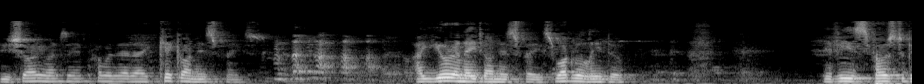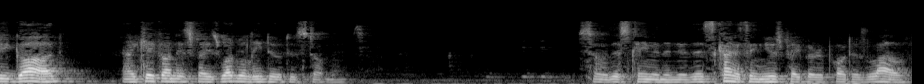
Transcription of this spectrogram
You sure you want to say? Prabhupada said, I kick on his face. I urinate on his face. What will he do? If he's supposed to be God, I kick on his face, what will he do to stop me? So this came in the news. This kind of thing newspaper reporters love.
